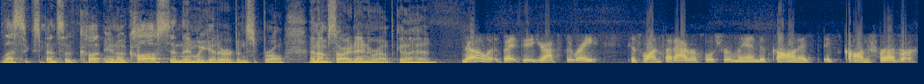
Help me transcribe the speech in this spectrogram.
less expensive co- you know cost, and then we get urban sprawl. And I'm sorry to interrupt. Go ahead. No, but you're absolutely right. Because once that agricultural land is gone, it's, it's gone forever.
